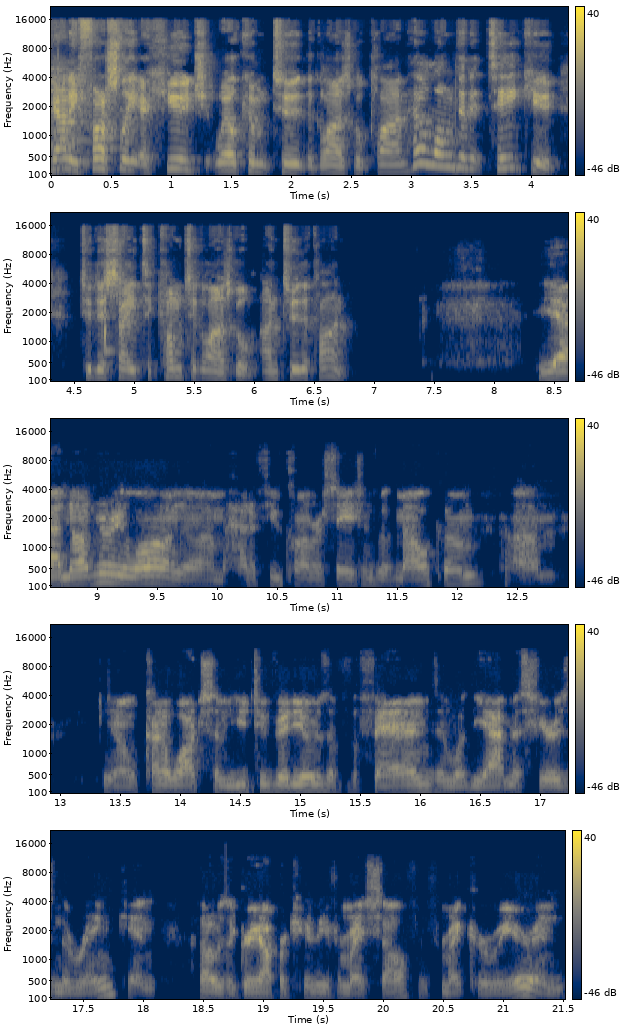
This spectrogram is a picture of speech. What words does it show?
Gary, firstly, a huge welcome to the Glasgow Clan. How long did it take you to decide to come to Glasgow and to the Clan? Yeah, not very long. Um, had a few conversations with Malcolm. Um, you know, kind of watched some YouTube videos of the fans and what the atmosphere is in the rink, and I thought it was a great opportunity for myself and for my career. And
